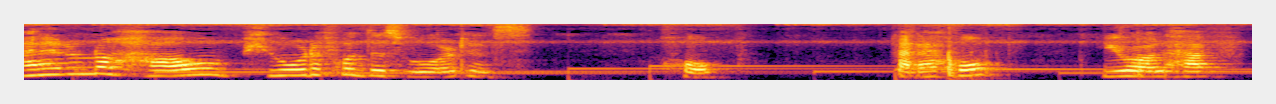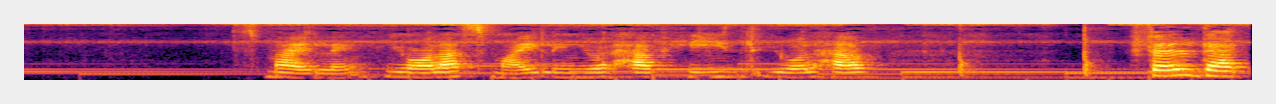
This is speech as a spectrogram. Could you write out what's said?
And i don't know how beautiful this word is hope. And I hope you all have smiling, you all are smiling, you all have healed, you all have felt that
